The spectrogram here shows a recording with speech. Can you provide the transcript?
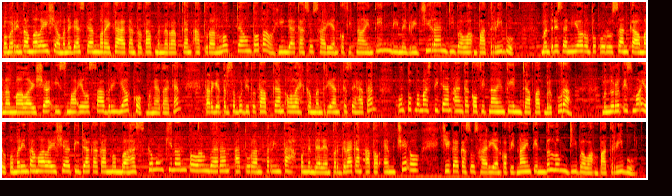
Pemerintah Malaysia menegaskan mereka akan tetap menerapkan aturan lockdown total hingga kasus harian COVID-19 di negeri jiran di bawah 4.000. Menteri senior untuk urusan keamanan Malaysia Ismail Sabri Yaakob mengatakan target tersebut ditetapkan oleh Kementerian Kesehatan untuk memastikan angka COVID-19 dapat berkurang. Menurut Ismail, pemerintah Malaysia tidak akan membahas kemungkinan pelanggaran aturan perintah pengendalian pergerakan atau MCO jika kasus harian COVID-19 belum di bawah 4.000.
